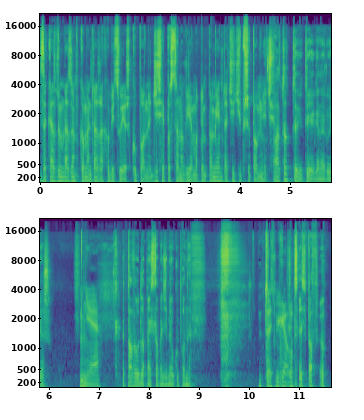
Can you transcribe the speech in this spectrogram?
Za każdym razem w komentarzach obiecujesz kupony. Dzisiaj postanowiłem o tym pamiętać i ci przypomnieć. Ale to ty, ty je generujesz. Nie. Paweł dla państwa będzie miał kupony. Cześć Michał. Cześć Paweł.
